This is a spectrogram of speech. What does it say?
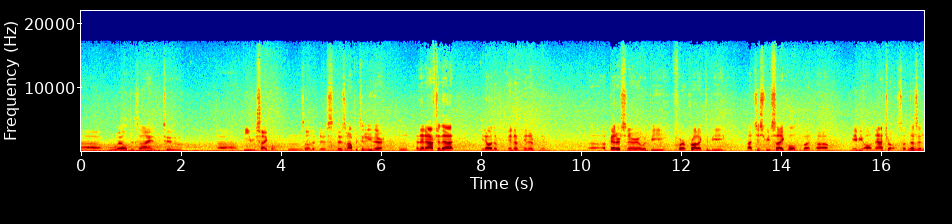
uh, well designed to uh, be recycled. Mm. So that there's there's an opportunity there. Mm. And then after that, you know, in the in a in a, in, uh, a better scenario would be for a product to be not just recycled, but um, maybe all natural. So it doesn't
